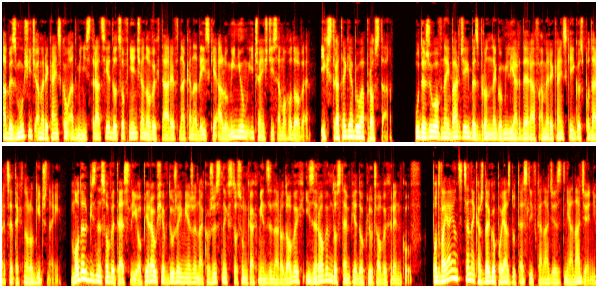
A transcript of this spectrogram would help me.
aby zmusić amerykańską administrację do cofnięcia nowych taryf na kanadyjskie aluminium i części samochodowe. Ich strategia była prosta uderzyło w najbardziej bezbronnego miliardera w amerykańskiej gospodarce technologicznej. Model biznesowy Tesli opierał się w dużej mierze na korzystnych stosunkach międzynarodowych i zerowym dostępie do kluczowych rynków. Podwajając cenę każdego pojazdu Tesli w Kanadzie z dnia na dzień,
